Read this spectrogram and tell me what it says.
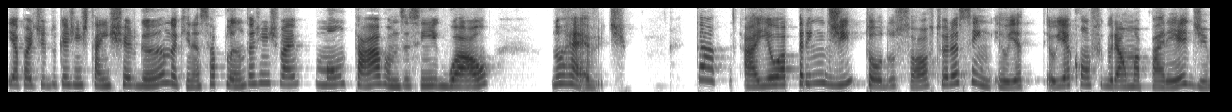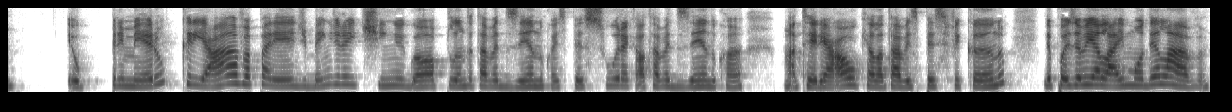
E a partir do que a gente está enxergando aqui nessa planta, a gente vai montar, vamos dizer assim, igual no Revit. Tá, aí eu aprendi todo o software assim. Eu ia, eu ia configurar uma parede, eu primeiro criava a parede bem direitinho, igual a planta estava dizendo, com a espessura que ela estava dizendo, com o material que ela estava especificando. Depois eu ia lá e modelava.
